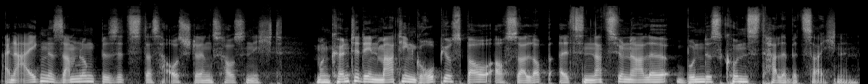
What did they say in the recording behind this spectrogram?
Eine eigene Sammlung besitzt das Ausstellungshaus nicht. Man könnte den Martin-Gropius-Bau auch salopp als nationale Bundeskunsthalle bezeichnen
